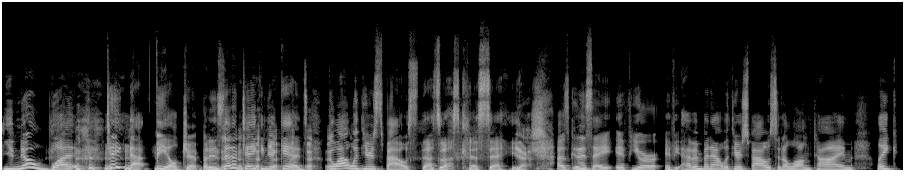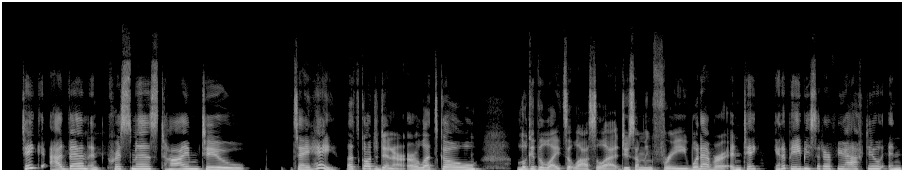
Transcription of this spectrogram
you know what? Take that field trip, but instead of taking your kids, go out with your spouse. That's what I was gonna say. Yes. I was gonna say if you're if you haven't been out with your spouse in a long time, like take Advent and Christmas time to say, hey, let's go out to dinner or let's go look at the lights at La Salette, do something free, whatever, and take get a babysitter if you have to, and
